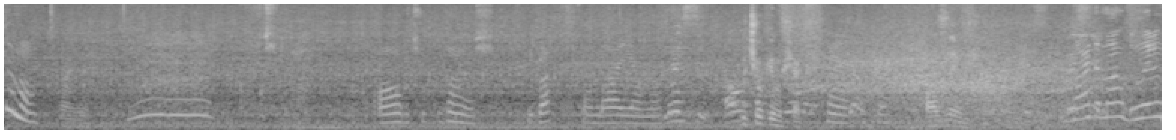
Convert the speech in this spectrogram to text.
avokado mu? Hmm. Aa bu çok güzelmiş. Bir bak sen daha iyi anla. Bu çok yumuşak. Ha, okey. Fazla yumuşak. Bunlar da man bunların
